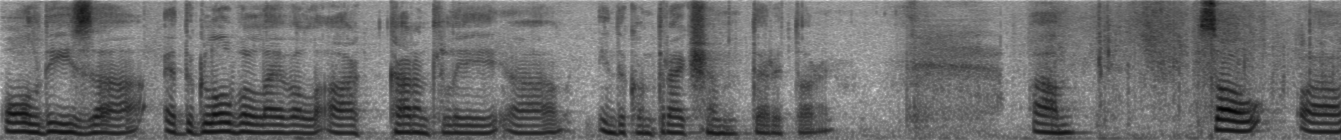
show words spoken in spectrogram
All these uh, at the global level are currently in the contraction territory. Um, so, uh,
